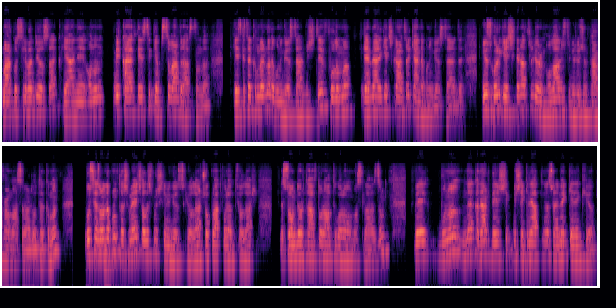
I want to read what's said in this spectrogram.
Marco Silva diyorsak yani onun bir karakteristik yapısı vardır aslında. Eski takımlarında da bunu göstermişti. Fulham'ı Premier Lig'e çıkartırken de bunu gösterdi. 100 golü geçtiklerini hatırlıyorum. Olağanüstü bir hücum performansı vardı o takımın. Bu sezonda bunu taşımaya çalışmış gibi gözüküyorlar. Çok rahat gol atıyorlar. Son 4 hafta 16 gol olması lazım. Ve bunu ne kadar değişik bir şekilde yaptığını söylemek gerekiyor.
